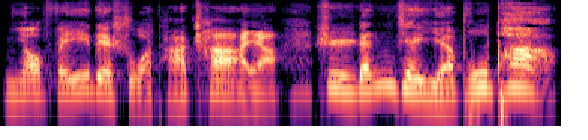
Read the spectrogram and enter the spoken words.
你要非得说他差呀，是人家也不怕。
